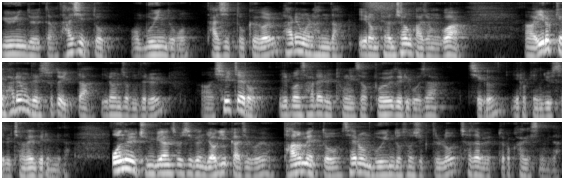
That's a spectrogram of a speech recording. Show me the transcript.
유인도였다가 다시 또 어, 무인도고 다시 또 그걸 활용을 한다. 이런 변천 과정과 어, 이렇게 활용될 수도 있다. 이런 점들을 어, 실제로 일본 사례를 통해서 보여드리고자 지금 이렇게 뉴스를 전해드립니다. 오늘 준비한 소식은 여기까지고요. 다음에 또 새로운 무인도 소식들로 찾아뵙도록 하겠습니다.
